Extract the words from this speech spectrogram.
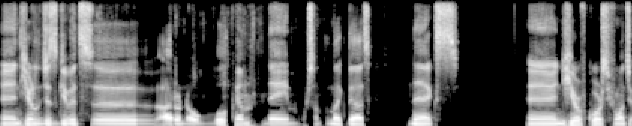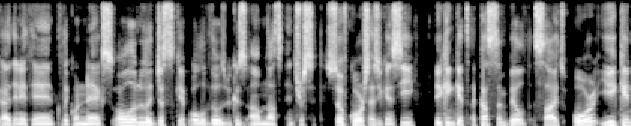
And here, let's just give it, uh, I don't know, welcome name or something like that. Next. And here, of course, if you want to add anything, click on next or just skip all of those because I'm not interested. So, of course, as you can see, you can get a custom built site or you can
